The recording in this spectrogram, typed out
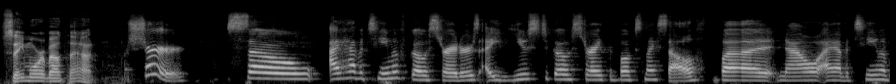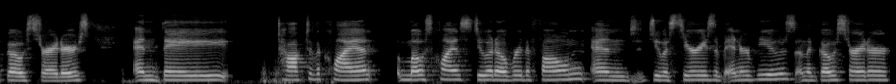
Say more about that. Sure. So I have a team of ghostwriters. I used to ghostwrite the books myself, but now I have a team of ghostwriters and they talk to the client. Most clients do it over the phone and do a series of interviews, and the ghostwriter,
